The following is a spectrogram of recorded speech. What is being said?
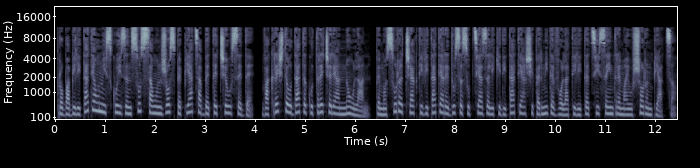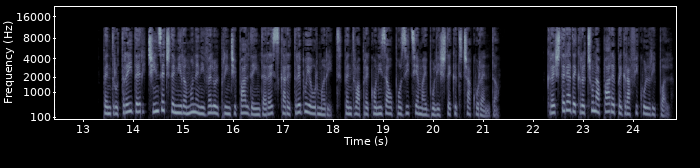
Probabilitatea unui squeeze în sus sau în jos pe piața BTC-USD va crește odată cu trecerea în noul an, pe măsură ce activitatea redusă subțiază lichiditatea și permite volatilității să intre mai ușor în piață. Pentru traderi, 50.000 rămâne nivelul principal de interes care trebuie urmărit pentru a preconiza o poziție mai bullish decât cea curentă. Creșterea de Crăciun apare pe graficul Ripple.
